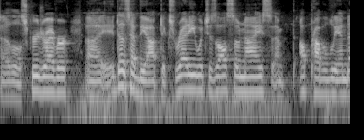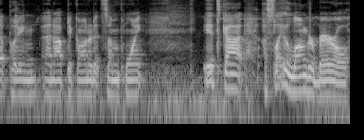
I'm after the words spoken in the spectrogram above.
a little screwdriver. Uh, it does have the optics ready, which is also nice. i will probably end up putting an optic on it at some point. It's got a slightly longer barrel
